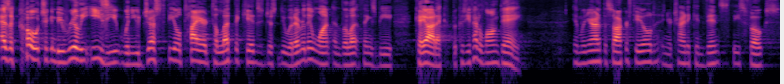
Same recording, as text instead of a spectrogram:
As a coach, it can be really easy when you just feel tired to let the kids just do whatever they want and to let things be chaotic because you've had a long day. And when you're out at the soccer field and you're trying to convince these folks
